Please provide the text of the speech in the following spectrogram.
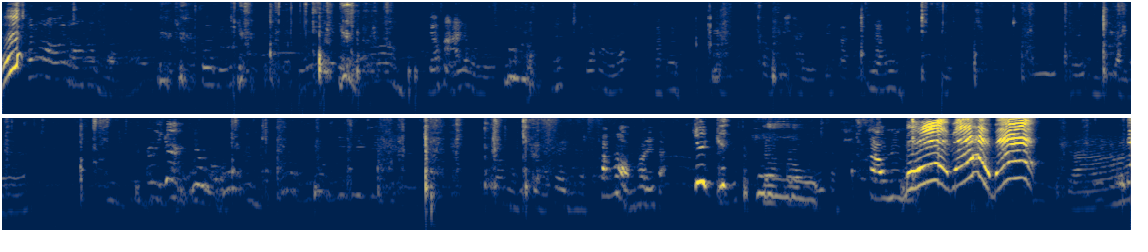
เดี๋ยวหาเลยเดี๋ยวหาแล้วต้องมีไรเป็นตานั่งข้าวหอมเขาเลยจ้ะข้าวหนึ่งเบ้เบ้เบ้จ้าใจ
